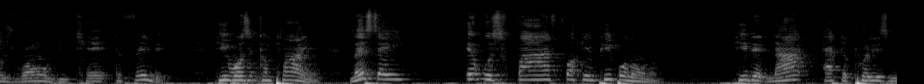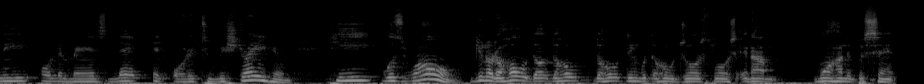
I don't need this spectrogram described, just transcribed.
was wrong. You can't defend it. He wasn't complying. Let's say it was five fucking people on him. He did not have to put his knee on the man's neck in order to restrain him. He was wrong. you know the whole the, the whole the whole thing with the whole George Floyd, and I'm 100 percent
